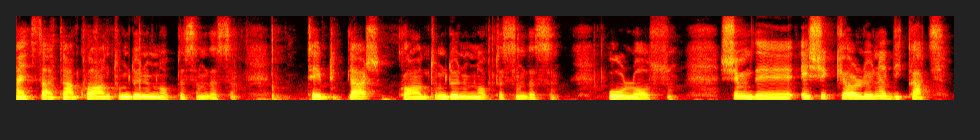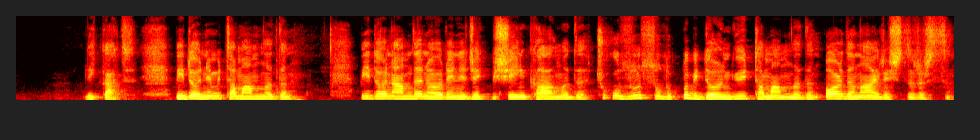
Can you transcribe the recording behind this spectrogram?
Ay, zaten kuantum dönüm noktasındasın. Tebrikler, kuantum dönüm noktasındasın. Uğurlu olsun. Şimdi eşik körlüğüne dikkat. Dikkat. Bir dönemi tamamladın. Bir dönemden öğrenecek bir şeyin kalmadı. Çok uzun soluklu bir döngüyü tamamladın. Oradan ayrıştırırsın.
